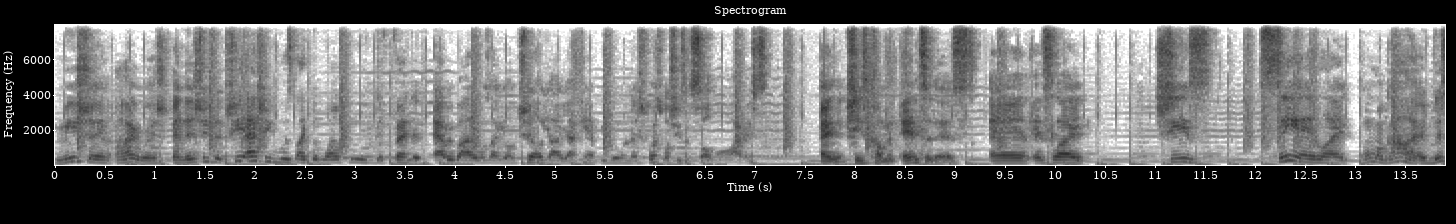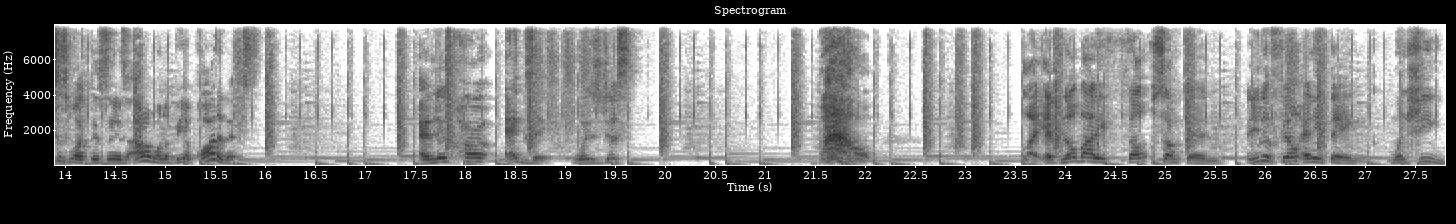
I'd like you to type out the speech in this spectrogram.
Misha and Irish, and then she she actually was like the one who defended everybody. Was like, "Yo, chill, y'all, y'all can't be doing this." First of all, she's a solo artist, and she's coming into this, and it's like she's seeing like, "Oh my god, if this is what this is, I don't want to be a part of this." And just her exit was just wow. Like if nobody felt something, you didn't feel anything when she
